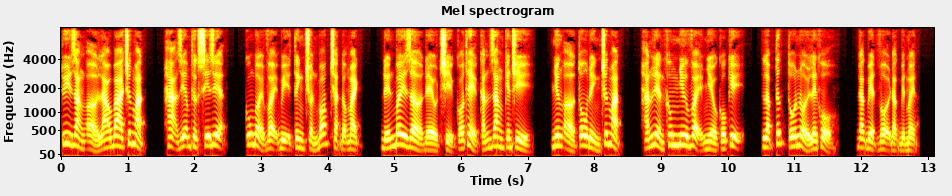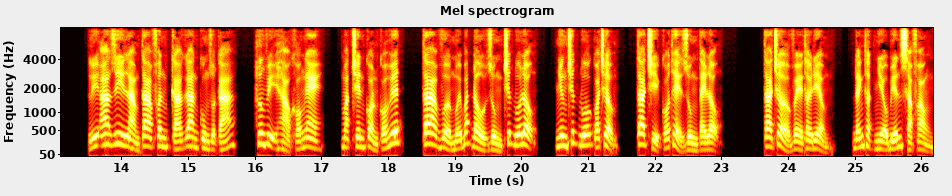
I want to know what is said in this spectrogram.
Tuy rằng ở lão ba trước mặt, Hạ Diễm thực sĩ diện, cũng bởi vậy bị tinh chuẩn bóp chặt động mạch, đến bây giờ đều chỉ có thể cắn răng kiên trì, nhưng ở Tô Đình trước mặt, hắn liền không như vậy nhiều cố kỵ, lập tức tố nổi lên khổ, đặc biệt vội đặc biệt mệt. Lý A Di làm ta phân cá gan cùng ruột cá, hương vị hảo khó nghe, mặt trên còn có huyết, ta vừa mới bắt đầu dùng chiếc đũa lộng, nhưng chiếc đũa quá chậm, ta chỉ có thể dùng tay lộng. Ta trở về thời điểm, đánh thật nhiều biến xà phòng,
